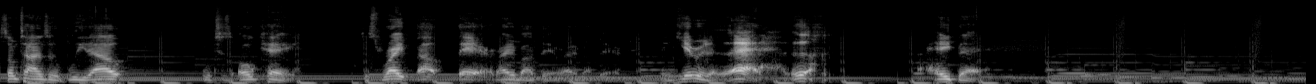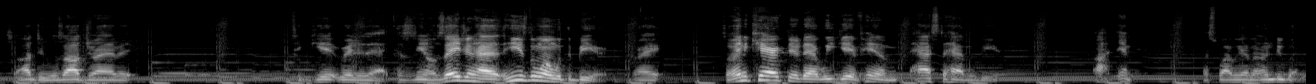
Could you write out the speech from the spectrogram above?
Sometimes it'll bleed out, which is okay. Just right about there, right about there, right about there. And get rid of that. Ugh. I hate that. So I'll do is I'll drive it to get rid of that. Because you know, Xazien has he's the one with the beard, right? So any character that we give him has to have a beard. Ah, damn it. That's why we have an undo button.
